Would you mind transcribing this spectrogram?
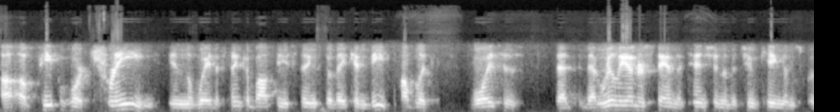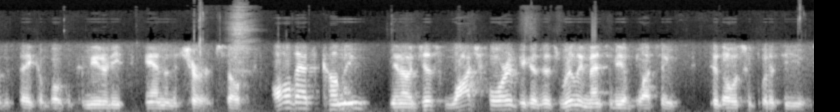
uh, of people who are trained in the way to think about these things so they can be public voices that, that really understand the tension of the two kingdoms for the sake of both the community and in the church. So all that's coming you know, just watch for it because it's really meant to be a blessing to those who put it to use.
